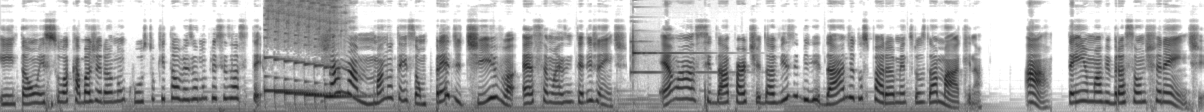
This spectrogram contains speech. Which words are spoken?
Então isso acaba gerando um custo que talvez eu não precisasse ter. Já na manutenção preditiva, essa é mais inteligente. Ela se dá a partir da visibilidade dos parâmetros da máquina. Ah, tem uma vibração diferente.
